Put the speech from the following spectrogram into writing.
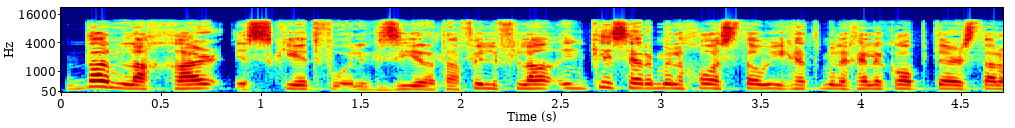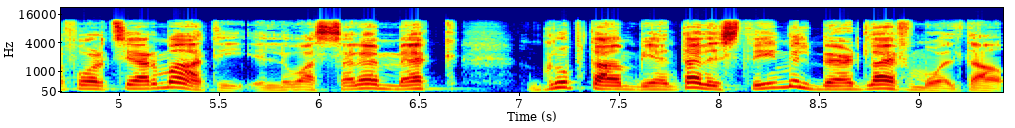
Dan l-aħħar, is-skiet fuq il-gżira ta' Filfla nkiser mill-ħoss ta' wieħed mill-ħelikopters tal-Forzi Armati illi wassal hemmhekk grupp ta' ambjentalisti mill-BirdLife Malta.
